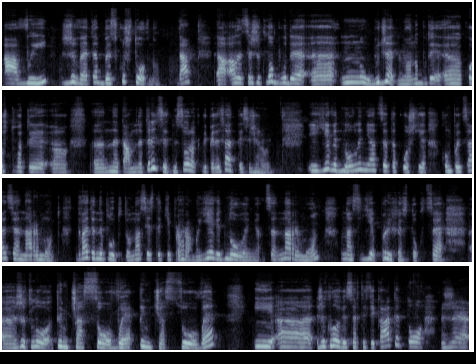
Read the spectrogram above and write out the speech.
а ви живете безкоштовно. Да? Але це житло буде е, ну, бюджетним, воно буде е, коштувати е, не там не 30, не 40, не 50 тисяч гривень. І є відновлення, це також є компенсація на ремонт. Давайте не плутати. У нас є такі програми. Є відновлення, це на ремонт. У нас є прихисток, це житло тимчасове, тимчасове. І е, житлові сертифікати то вже е,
